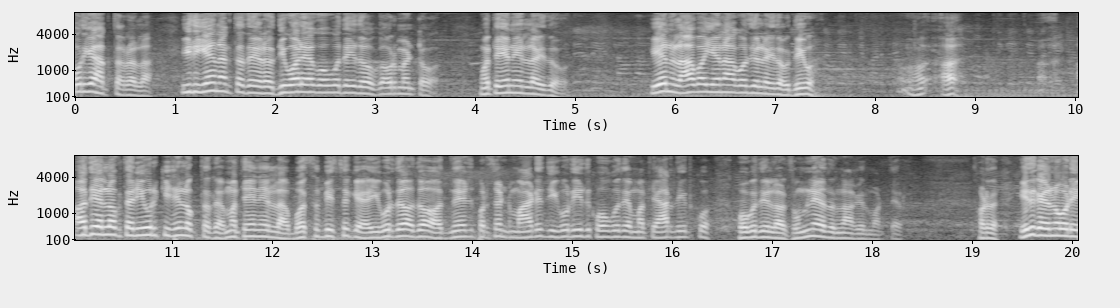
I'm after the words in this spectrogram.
ಅವ್ರಿಗೆ ಹಾಕ್ತಾರಲ್ಲ. ಇದು ಏನಾಗ್ತದೆ? ದಿವಾಳಿಯಾಗಿ ಹೋಗೋದೇ ಇದು ಗೌರ್ಮೆಂಟು ಮತ್ತು ಏನಿಲ್ಲ ಇದು. ಏನು ಲಾಭ ಏನಾಗೋದಿಲ್ಲ ಇದು ದಿವ ಅದು ಎಲ್ಲಿ ಹೋಗ್ತಾರೆ ಇವ್ರ ಕಿಸೆಲಿ ಹೋಗ್ತದೆ, ಮತ್ತೇನಿಲ್ಲ. ಬಸ್ ಬಿಸ್ಸಿಗೆ ಇವ್ರದ್ದು ಅದು ಹದಿನೈದು ಪರ್ಸೆಂಟ್ ಮಾಡಿದ್ದು ಇವ್ರದ್ದು ಇದಕ್ಕೆ ಹೋಗೋದೇ, ಮತ್ತು ಯಾರ್ದು ಇದಕ್ಕೆ ಹೋಗೋದಿಲ್ಲ. ಸುಮ್ಮನೆ ಅದನ್ನು ನಾವು ಇದು ಮಾಡ್ತೇವೆ ಹೊಡೆದ ಇದಕ್ಕೆ ನೋಡಿ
